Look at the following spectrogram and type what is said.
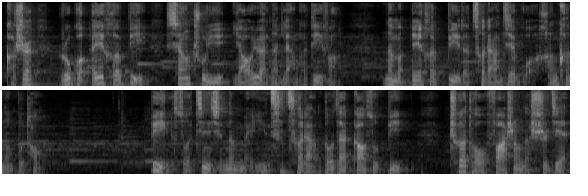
可是如果 A 和 B 相处于遥远的两个地方，那么 A 和 B 的测量结果很可能不同。B 所进行的每一次测量都在告诉 B，车头发生的事件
